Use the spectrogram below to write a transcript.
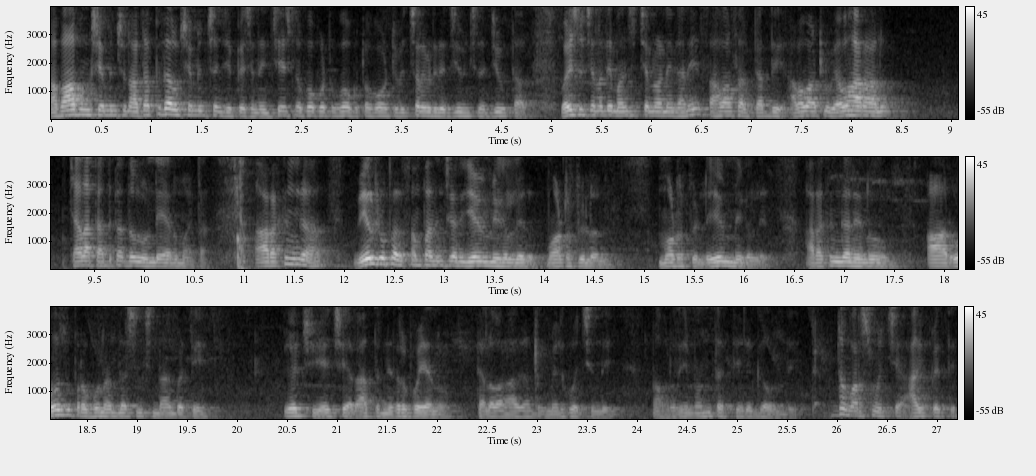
నా పాపం క్షమించు నా తప్పిదాలు క్షమించు అని చెప్పేసి నేను చేసిన ఒక్కొక్కటి ఒక్కొక్కటి ఒక్కొక్కటి విచ్చలవిడిగా జీవించిన జీవితాలు. వయసు చిన్నది మనిషి చిన్నవాడే కానీ సహవాసాలు పెద్ద అలవాట్లు వ్యవహారాలు చాలా పెద్ద పెద్దవి ఉండేవి అనమాట ఆ రకంగా వేల రూపాయలు సంపాదించగానే ఏమి మిగలలేదు. మోటార్ ఫీల్డ్లోని. మోటార్ ఫీల్డ్ ఏమి మిగలలేదు. ఆ రకంగా నేను ఆ రోజు ప్రభువుని దర్శించిన దాన్ని బట్టి ఏడ్చి ఏడ్చి ఆ రాత్రి నిద్రపోయాను. తెల్లవారు ఆరు గంటలకు మెలకు వచ్చింది. నా హృదయం అంతా తేలిగ్గా ఉంది. పెద్ద వర్షం వచ్చి ఆగిపోతే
